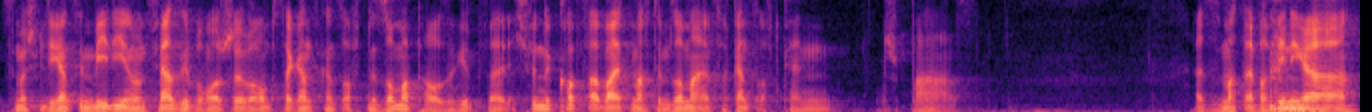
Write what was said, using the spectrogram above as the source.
zum Beispiel die ganze Medien- und Fernsehbranche, warum es da ganz, ganz oft eine Sommerpause gibt, weil ich finde, Kopfarbeit macht im Sommer einfach ganz oft keinen Spaß. Also es macht einfach weniger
